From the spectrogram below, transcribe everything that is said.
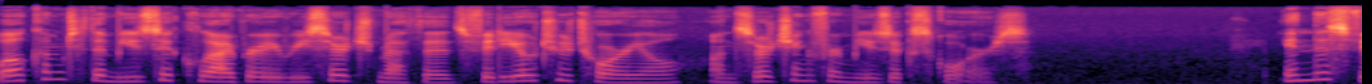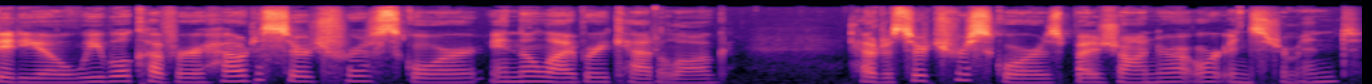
Welcome to the Music Library Research Methods video tutorial on searching for music scores. In this video, we will cover how to search for a score in the library catalog, how to search for scores by genre or instrument,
